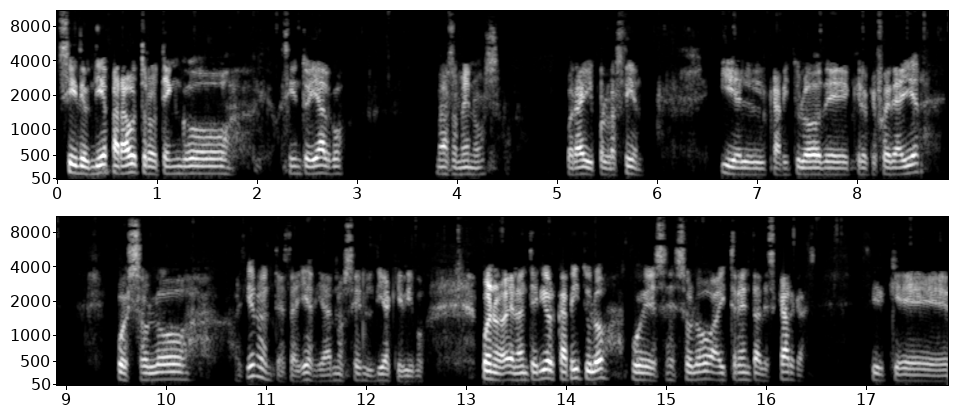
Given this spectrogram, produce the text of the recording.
sí, de un día para otro tengo ciento y algo, más o menos, por ahí, por los 100. Y el capítulo de, creo que fue de ayer, pues solo, ayer o antes de ayer, ya no sé el día que vivo. Bueno, el anterior capítulo, pues solo hay 30 descargas. Es decir, que,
